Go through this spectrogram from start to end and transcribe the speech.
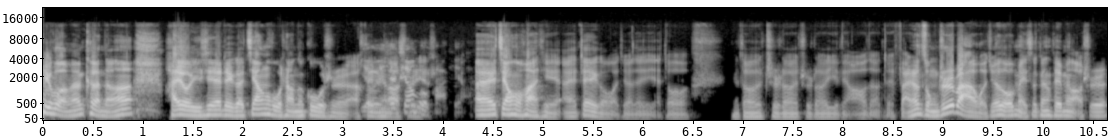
以我们可能还有一些这个江湖上的故事，黑有江湖话题、啊，哎，江湖话题，哎，这个我觉得也都也都值得值得一聊的。对，反正总之吧，我觉得我每次跟飞梅老师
